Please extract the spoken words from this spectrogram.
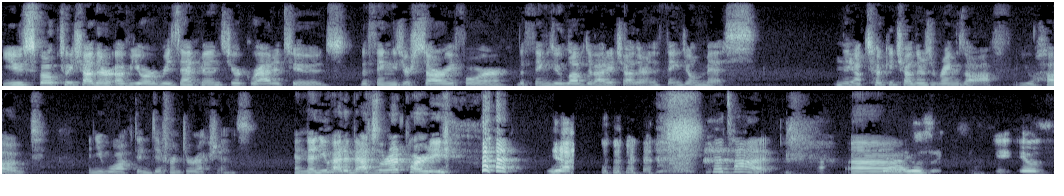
You spoke to each other of your resentments your gratitudes the things you're sorry for the things you loved about each other and the things you'll miss. And then yeah. you took each other's rings off you hugged and you walked in different directions. And then you had a bachelorette party. Yeah that's hot um, yeah, it um, was it was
